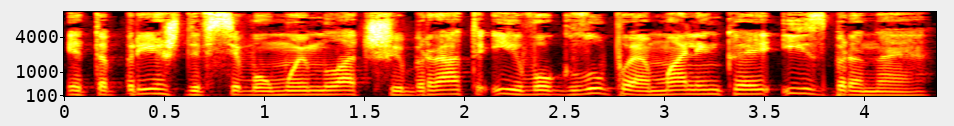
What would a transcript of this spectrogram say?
Это прежде всего мой младший брат и его глупая маленькая избранная.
